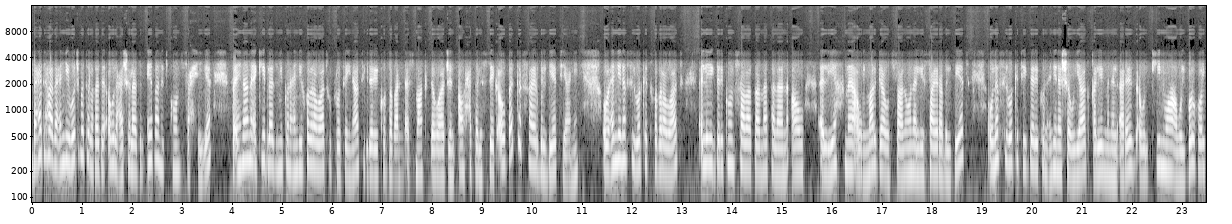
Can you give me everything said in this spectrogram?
بعد هذا عندي وجبة الغداء أو العشاء لازم أيضا تكون صحية. فهنا أكيد لازم يكون عندي خضروات وبروتينات يقدر يكون طبعا الأسماك الدواجن أو حتى الستيك أو برجر صاير بالبيت يعني. وعندي نفس الوقت خضروات اللي يقدر يكون سلطة مثلا أو اليخنة أو المرقة أو الصالونة اللي صايرة بالبيت. ونفس الوقت يقدر يكون عندي نشويات قليل من الأرز أو الكينوا أو البرغل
